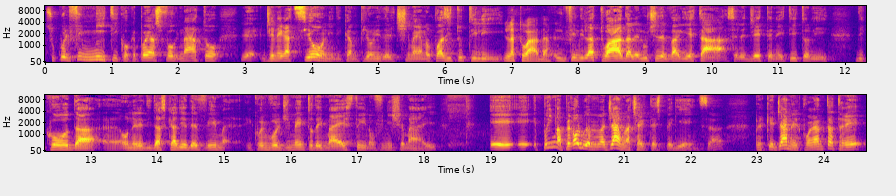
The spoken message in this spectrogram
su quel film mitico che poi ha sfornato eh, generazioni di campioni del cinema, erano quasi tutti lì La tuada. il film di Lattuada, Le luci del varietà, se leggete nei titoli di coda eh, o nelle didascalie del film, il coinvolgimento dei maestri non finisce mai. E, e- prima però lui aveva già una certa esperienza, perché già nel 1943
